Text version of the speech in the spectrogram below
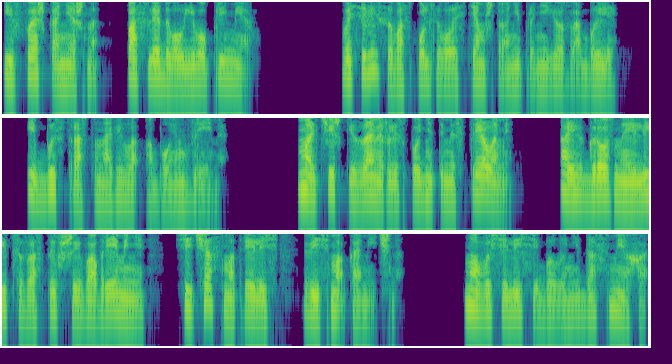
и Фэш, конечно, последовал его примеру. Василиса воспользовалась тем, что они про нее забыли, и быстро остановила обоим время. Мальчишки замерли с поднятыми стрелами, а их грозные лица, застывшие во времени, сейчас смотрелись весьма комично. Но Василисе было не до смеха.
